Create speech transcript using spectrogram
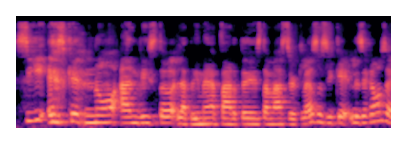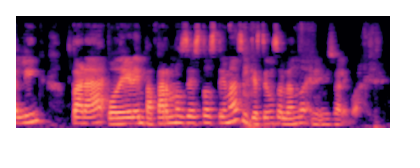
si es que no han visto la primera parte de esta masterclass, así que les dejamos el link para poder empaparnos de estos temas y que estemos hablando en el mismo lenguaje.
